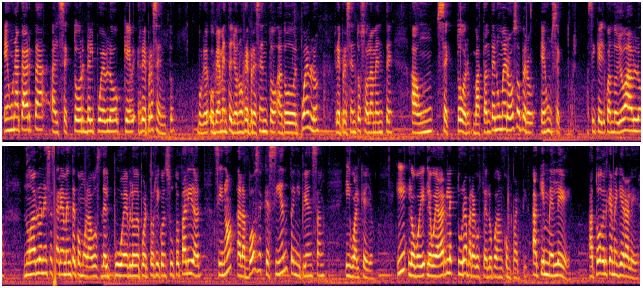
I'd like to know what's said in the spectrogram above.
es una carta al sector del pueblo que represento, porque obviamente yo no represento a todo el pueblo, represento solamente a un sector bastante numeroso, pero es un sector. Así que cuando yo hablo, no hablo necesariamente como la voz del pueblo de Puerto Rico en su totalidad, sino a las voces que sienten y piensan igual que yo. Y lo voy, le voy a dar lectura para que ustedes lo puedan compartir. A quien me lee, a todo el que me quiera leer.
